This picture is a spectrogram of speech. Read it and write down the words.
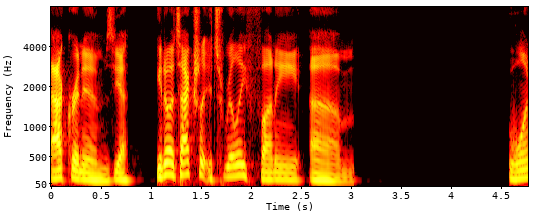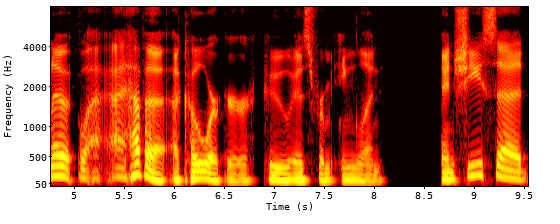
acronyms. Yeah, you know, it's actually it's really funny. Um, one of I I have a a coworker who is from England, and she said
